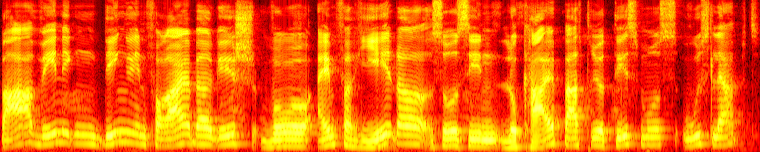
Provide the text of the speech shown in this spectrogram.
paar wenigen Dinge in Vorarlberg ist, wo einfach jeder so seinen Lokalpatriotismus auslebt?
